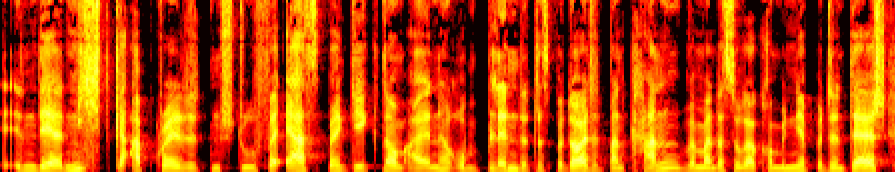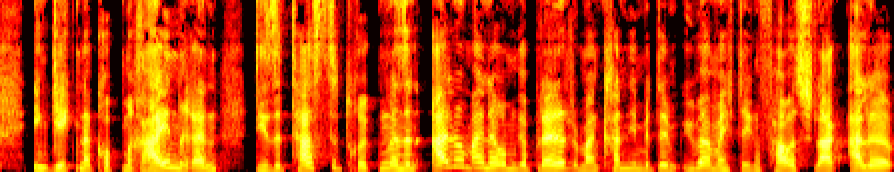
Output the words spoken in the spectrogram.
in der nicht geupgradeten Stufe erstmal Gegner um einen herum blendet. Das bedeutet, man kann, wenn man das sogar kombiniert mit den Dash, in Gegnergruppen reinrennen, diese Taste drücken, dann sind alle um einen herum geblendet und man kann die mit dem übermächtigen Faustschlag alle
